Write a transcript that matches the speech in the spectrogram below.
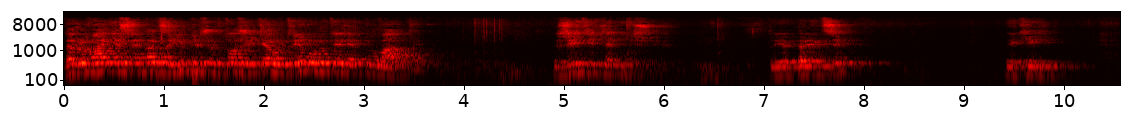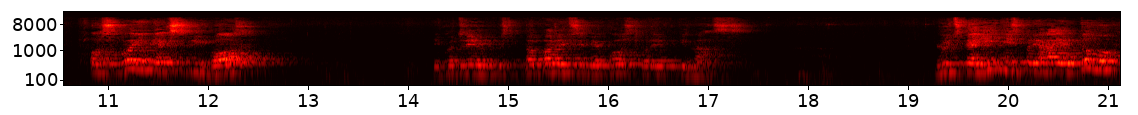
дарування себе взаємно, щоб то життя утримувати, рятувати. Життя для інших. То є принцип, який освоїв як свій Бог, і котрий по принципі якого створив і нас. Людська гідність полягає в тому,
